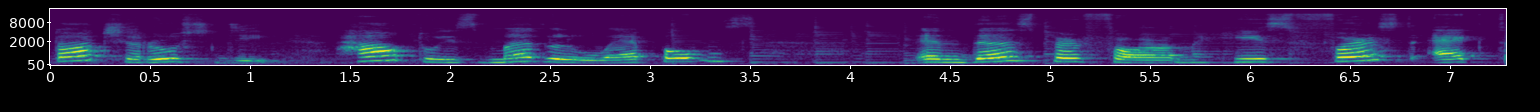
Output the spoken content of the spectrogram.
taught Rushdie how to smuggle weapons and thus perform his first act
